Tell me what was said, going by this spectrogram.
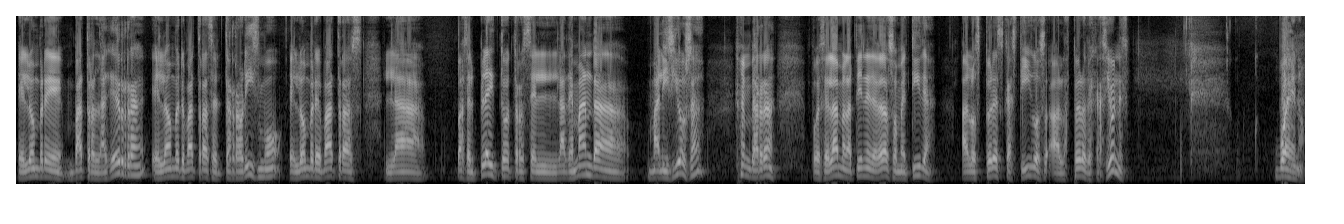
el hombre va tras la guerra, el hombre va tras el terrorismo, el hombre va tras la el pleito, tras la demanda maliciosa, en verdad, pues el alma la tiene de verdad sometida a los peores castigos, a las peores vejaciones. Bueno,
